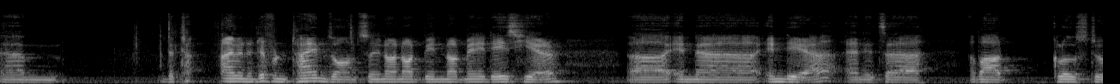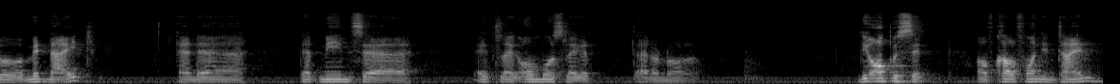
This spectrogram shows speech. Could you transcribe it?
um, the I'm in a different time zone, so you know, not been not many days here uh, in uh, India, and it's uh, about close to midnight, and that means it's like almost like a I don't know the opposite of Californian time.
